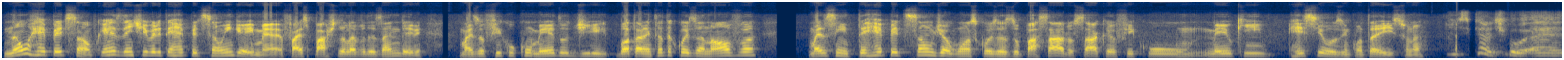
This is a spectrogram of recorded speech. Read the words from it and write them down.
não repetição, porque Resident Evil ele tem repetição em game, é, faz parte do level design dele. Mas eu fico com medo de botarem tanta coisa nova mas assim, ter repetição de algumas coisas do passado, saca? Eu fico meio que receoso enquanto é isso, né? Mas, cara, tipo, é...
